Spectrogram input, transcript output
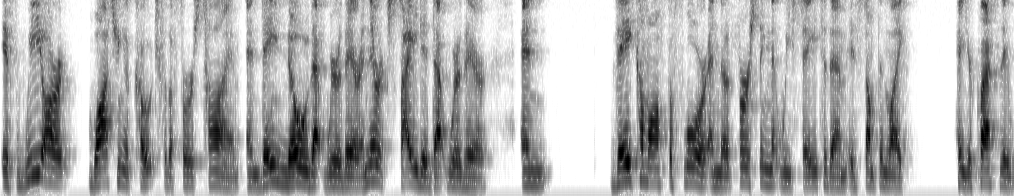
if we are watching a coach for the first time and they know that we're there and they're excited that we're there and they come off the floor and the first thing that we say to them is something like, Hey, your class today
